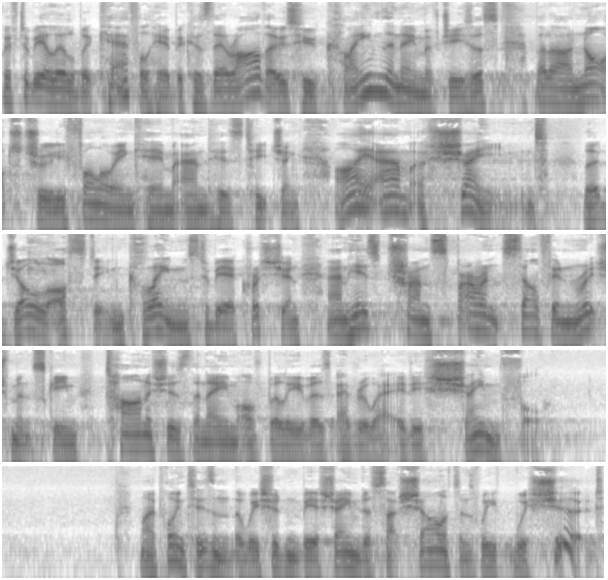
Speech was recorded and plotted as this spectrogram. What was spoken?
we have to be a little bit careful here because there are those who claim the name of Jesus but are not truly following him and his teaching. I am ashamed that Joel Osteen claims to be a Christian and his transparent self enrichment scheme tarnishes the name of believers everywhere. It is shameful. My point isn't that we shouldn't be ashamed of such charlatans, we, we should.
